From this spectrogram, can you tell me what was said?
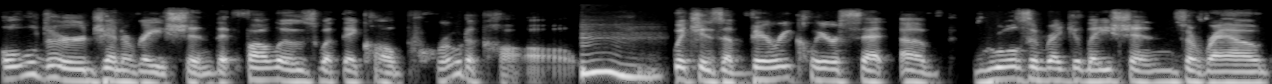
older generation that follows what they call protocol, mm. which is a very clear set of rules and regulations around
